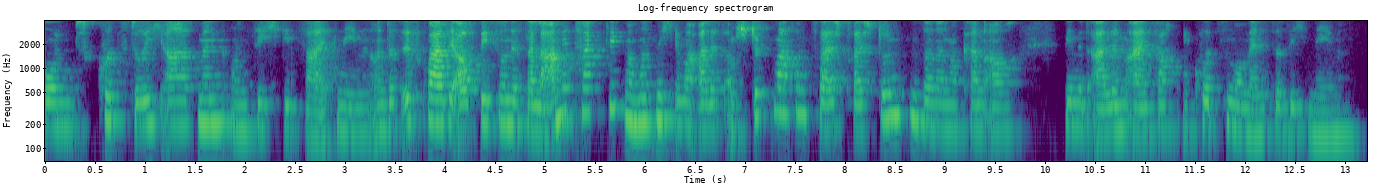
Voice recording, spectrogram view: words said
Und kurz durchatmen und sich die Zeit nehmen. Und das ist quasi auch wie so eine Salamitaktik. Man muss nicht immer alles am Stück machen, zwei, drei Stunden, sondern man kann auch wie mit allem einfach einen kurzen Moment für sich nehmen.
